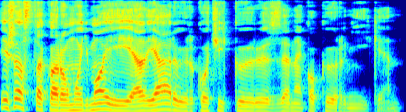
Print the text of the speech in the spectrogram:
És azt akarom, hogy ma éjjel járőrkocsik körözzenek a környéken.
